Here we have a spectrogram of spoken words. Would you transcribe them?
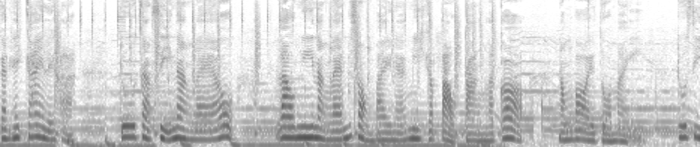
กันใกล้ ๆ เลยค่ะ ดูจากสีหนังแล้ว เรามีหนังแรมที่สองใบนะ มีกระเป๋าตังค์แล้วก็น้องบอยตัวใหม่ ดูสี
